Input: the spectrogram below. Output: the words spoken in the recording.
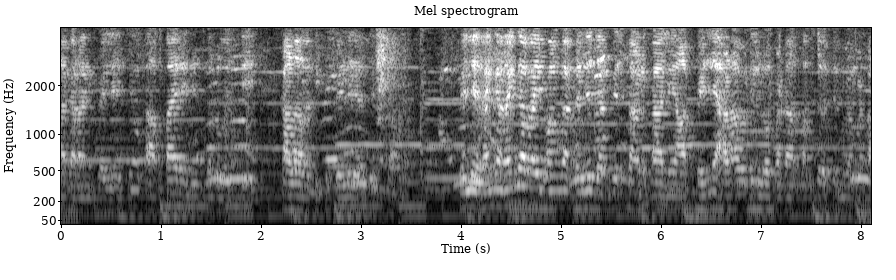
నగరానికి వెళ్ళేసి ఒక అబ్బాయిని తీసుకొని వచ్చి కళావతికి పెళ్ళి జరిపిస్తాడు పెళ్ళి రంగరంగ వైభవంగా పెళ్ళి జరిపిస్తాడు కానీ ఆ పెళ్ళి హడావుడి లోపల సంతోషం లోపల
